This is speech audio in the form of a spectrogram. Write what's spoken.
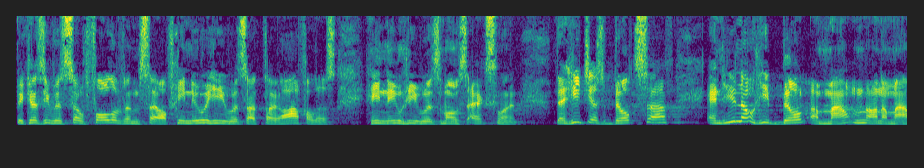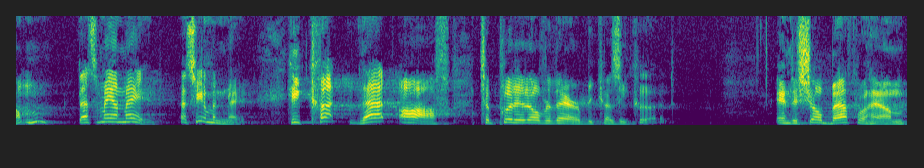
because he was so full of himself. He knew he was a Theophilus, he knew he was most excellent, that he just built stuff. And you know, he built a mountain on a mountain? That's man made, that's human made. He cut that off to put it over there because he could. And to show Bethlehem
